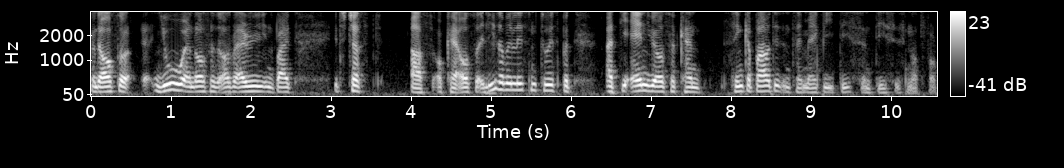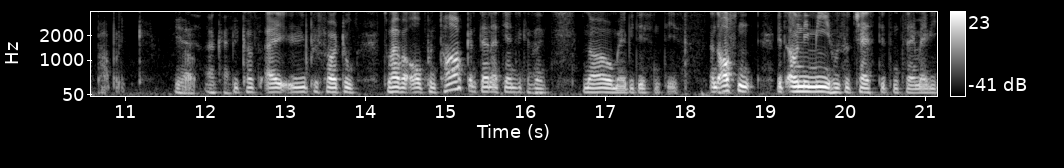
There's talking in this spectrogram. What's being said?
and also uh, you and also the other. I really invite. It's just us, okay. Also, Elisa will listen to us, but at the end we also can think about it and say maybe this and this is not for public. So- Yes, okay. because I really prefer to to have an open talk, and then at the end we can say, no, maybe this and this. And often it's only me who suggests it and say maybe,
